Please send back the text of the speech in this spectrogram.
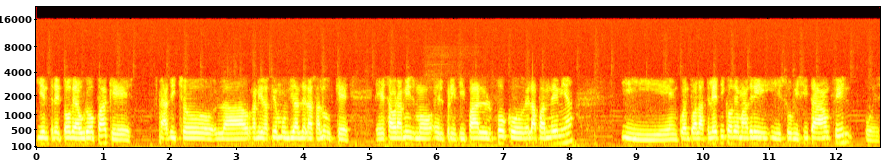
y entre toda Europa, que ha dicho la Organización Mundial de la Salud que es ahora mismo el principal foco de la pandemia. Y en cuanto al Atlético de Madrid y su visita a Anfield, pues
